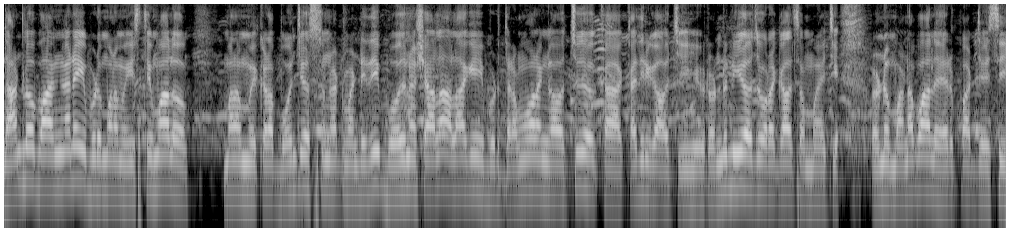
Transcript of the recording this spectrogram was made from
దాంట్లో భాగంగానే ఇప్పుడు మనం ఇస్తిమాలో మనం ఇక్కడ భోంచేస్తున్నటువంటిది భోజనశాల అలాగే ఇప్పుడు ధర్మవరం కావచ్చు కదిరి కావచ్చు ఈ రెండు నియోజకవర్గాలకు సంబంధించి రెండు మండపాలు ఏర్పాటు చేసి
